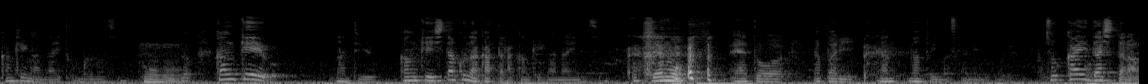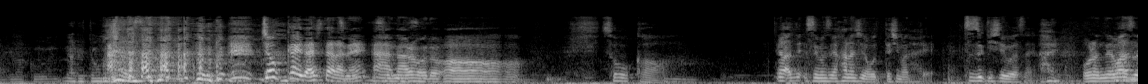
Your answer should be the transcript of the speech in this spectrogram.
関係がないと思います。あ、うん。関係なんていう関係したくなかったら関係がないんです。でも えっとやっぱりなんなんと言いますかねちょっかい出したらうまくなると思います、ちょっかい出したらね。ああなるほど。ああそうか、あですみません話を折ってしまって、はい。続きしてください、はい。オランダでまず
